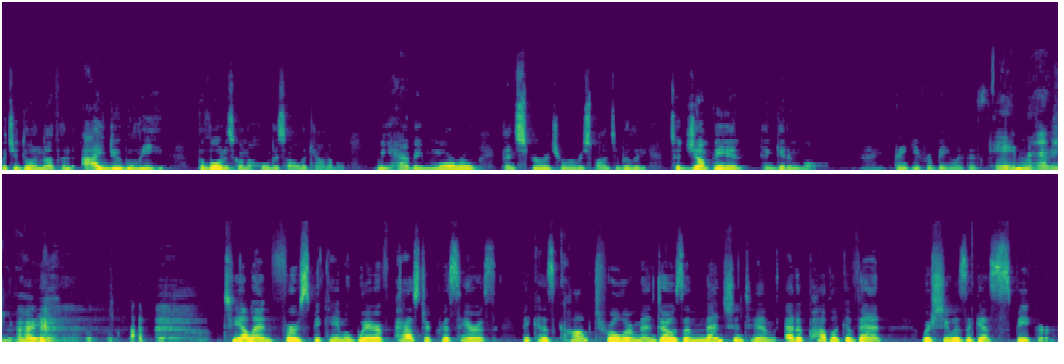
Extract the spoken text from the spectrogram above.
but you're doing nothing, I do believe the Lord is going to hold us all accountable. We have a moral and spiritual responsibility to jump in and get involved. Thank you for being with us. Amen. I, TLN first became aware of Pastor Chris Harris because Comptroller Mendoza mentioned him at a public event where she was a guest speaker.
